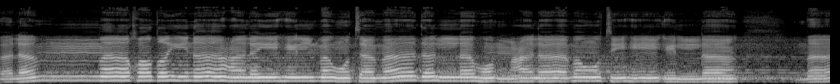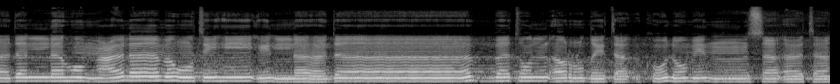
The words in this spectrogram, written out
فلما قضينا عليه الموت ما دلهم على موته إلا ما دلهم على موته إلا دابة الأرض تأكل من سأته.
